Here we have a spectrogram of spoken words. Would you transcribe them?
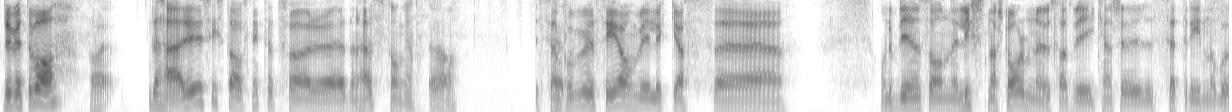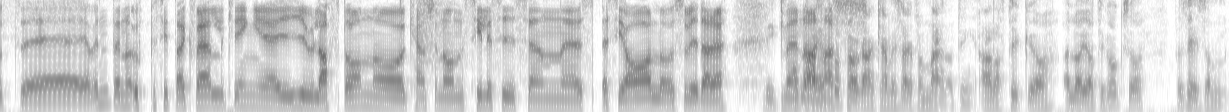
Du, vet du vad? Nej. Det här är ju sista avsnittet för eh, den här säsongen. Ja. Sen får vi väl se om vi lyckas eh, om det blir en sån lyssnarstorm nu så att vi kanske sätter in något, eh, jag vet inte, någon uppesittarkväll kring eh, julafton och kanske någon silly season eh, special och så vidare. Vi, Men annars... efterfrågan kan vi säkert få med någonting. Annars tycker jag, eller jag tycker också, precis som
